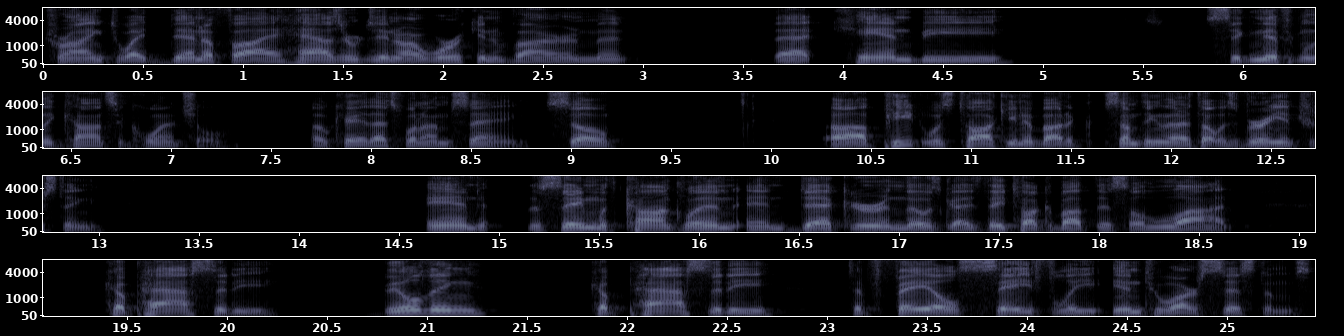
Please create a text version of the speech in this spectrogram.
trying to identify hazards in our work environment that can be significantly consequential. Okay, that's what I'm saying. So, uh, Pete was talking about something that I thought was very interesting. And the same with Conklin and Dekker and those guys. They talk about this a lot. Capacity, building capacity to fail safely into our systems.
